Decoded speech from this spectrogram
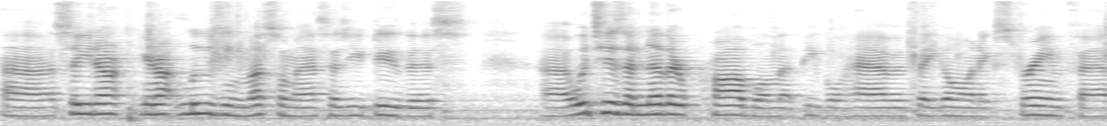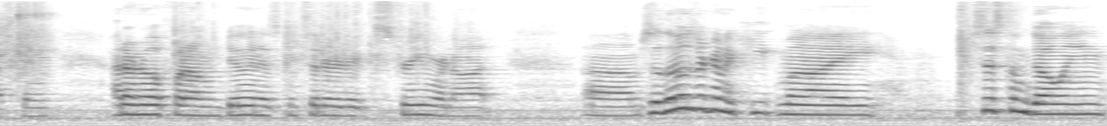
Uh, so you don't you're not losing muscle mass as you do this, uh, which is another problem that people have if they go on extreme fasting. I don't know if what I'm doing is considered extreme or not. Um, so those are going to keep my system going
